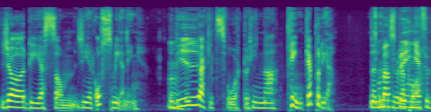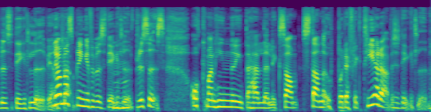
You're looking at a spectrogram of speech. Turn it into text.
gör det som ger oss mening. Och det är ju jäkligt svårt att hinna tänka på det. När Man springer på. förbi sitt eget liv egentligen. Ja, man springer förbi sitt eget liv. precis. Och man hinner inte heller liksom stanna upp och reflektera över sitt eget liv.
